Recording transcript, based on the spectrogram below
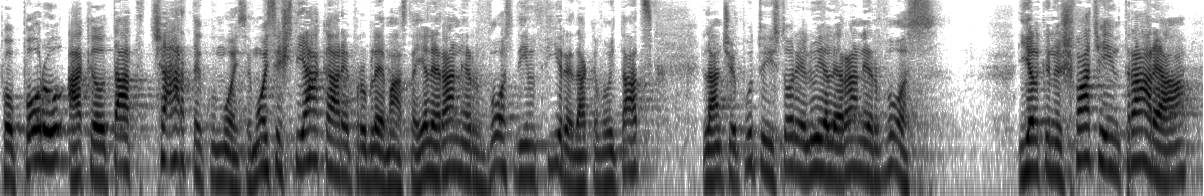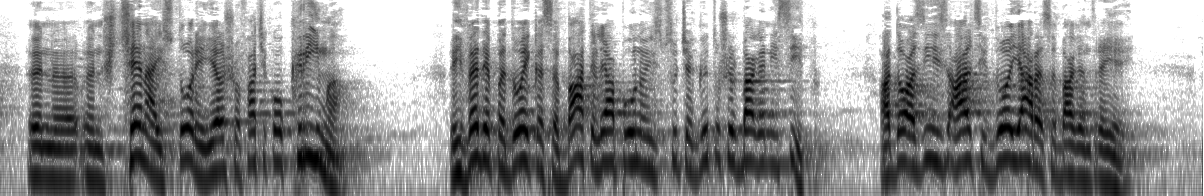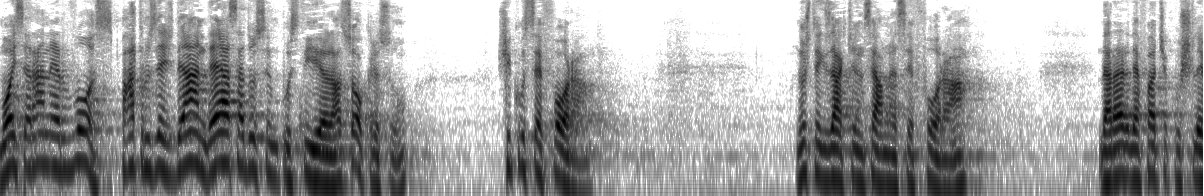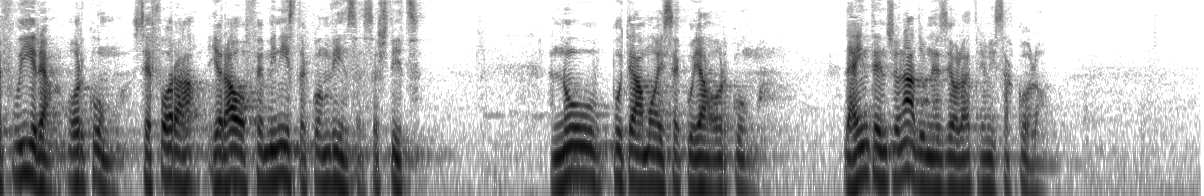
Poporul a căutat ceartă cu Moise. Moise știa că are problema asta. El era nervos din fire. Dacă vă uitați la începutul istoriei lui, el era nervos. El când își face intrarea în, în scena istoriei, el și-o face cu o crimă. Îi vede pe doi că se bate, le ia pe unul, îi suce gâtul și îl bagă nisip. A doua zi, alții doi iară se bagă între ei. Moise era nervos, 40 de ani, de aia s-a dus în pustie la Socresu și cu Sefora. Nu știu exact ce înseamnă Sefora, dar are de-a face cu șlefuirea, oricum. Sefora era o feministă convinsă, să știți. Nu putea Moise cu ea oricum. Dar intenționat Dumnezeu l-a trimis acolo.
